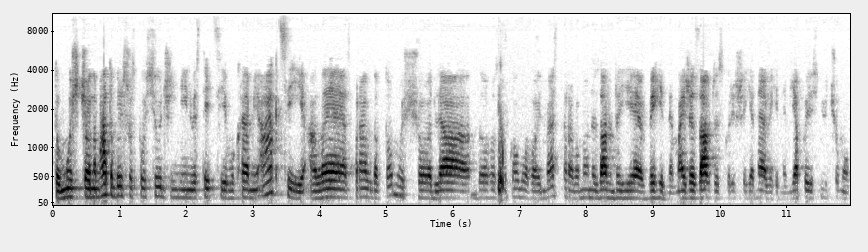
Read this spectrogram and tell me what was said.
Тому що набагато більш розповсюджені інвестиції в окремі акції, але справда в тому, що для довгострокового інвестора воно не завжди є вигідним, майже завжди скоріше є невигідним. Я поясню, чому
